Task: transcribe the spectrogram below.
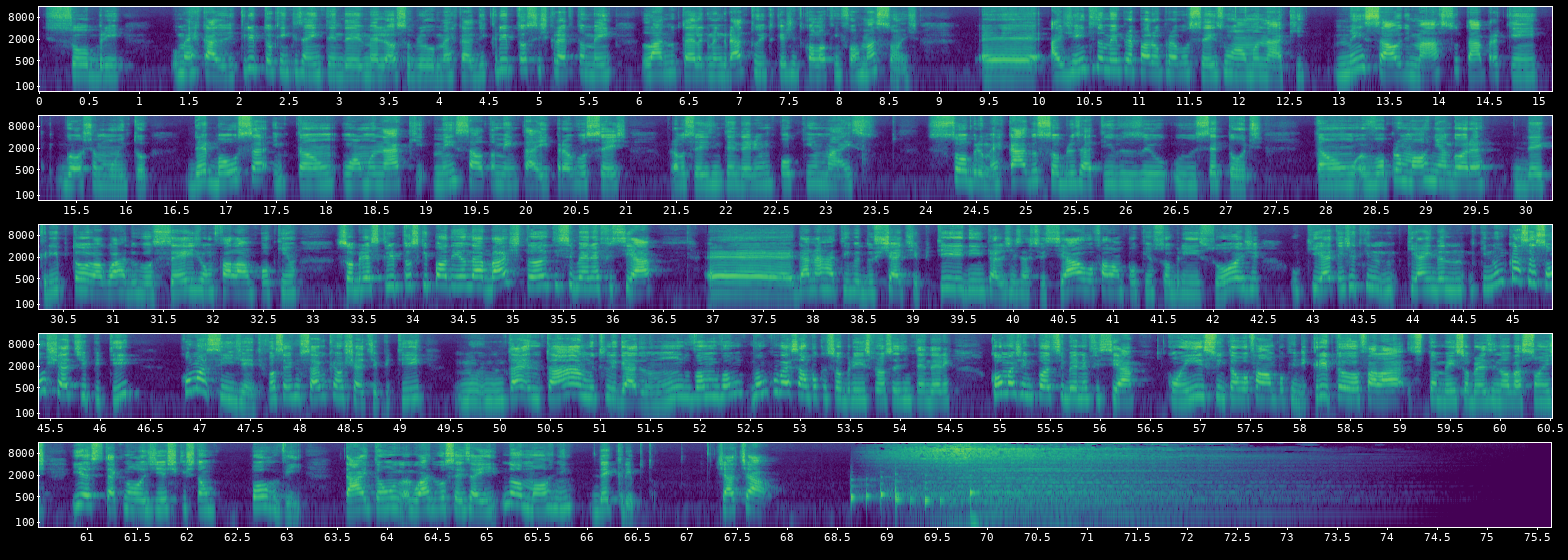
sobre o mercado de cripto, quem quiser entender melhor sobre o mercado de cripto, se inscreve também lá no Telegram gratuito que a gente coloca informações. É, a gente também preparou para vocês um almanac mensal de março, tá? Para quem gosta muito de bolsa, então o almanac mensal também está aí para vocês, para vocês entenderem um pouquinho mais sobre o mercado, sobre os ativos e os setores. Então, eu vou para o morning agora de cripto, eu aguardo vocês, vamos falar um pouquinho sobre as criptos que podem andar bastante e se beneficiar é, da narrativa do chat GPT, de inteligência artificial, vou falar um pouquinho sobre isso hoje, o que é, tem gente que, que ainda que nunca acessou um chat GPT, como assim, gente? Vocês não sabem o que é um chat GPT? Não está tá muito ligado no mundo? Vamos, vamos, vamos conversar um pouco sobre isso para vocês entenderem como a gente pode se beneficiar com isso. Então, vou falar um pouquinho de cripto, vou falar também sobre as inovações e as tecnologias que estão por vir, tá? Então, aguardo vocês aí no Morning de Cripto. Tchau, tchau!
